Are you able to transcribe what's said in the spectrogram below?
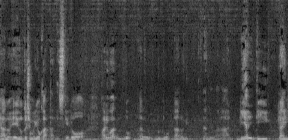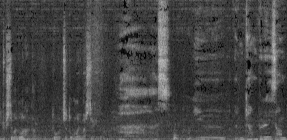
あの、映像としても良かったんですけど、あれはど、あの、ど、あの、なんていうかな、リアリティラインとしてはどうなんだろうと、ちょっと思いましたけど。ああそうギャンブル依存っ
